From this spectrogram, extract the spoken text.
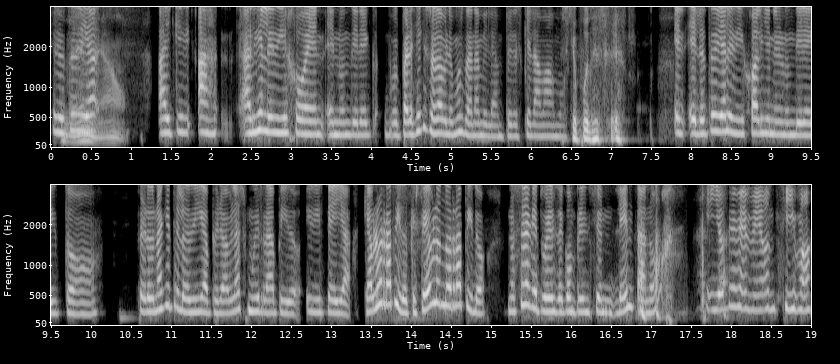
El otro Me día, meao. hay que, ah, alguien le dijo en, en un directo, pues parece que solo hablemos de Ana Milán, pero es que la amamos. Es que puede ser. El, el otro día le dijo a alguien en un directo, perdona que te lo diga, pero hablas muy rápido. Y dice ella, que hablo rápido, que estoy hablando rápido. ¿No será que tú eres de comprensión lenta, no? y yo que me meo encima.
